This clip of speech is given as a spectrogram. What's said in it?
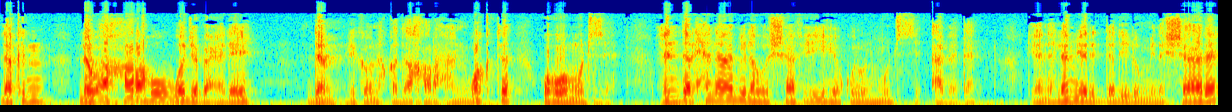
لكن لو أخره وجب عليه دم لكونه قد أخر عن وقته وهو مجزئ. عند الحنابلة والشافعية يقولون مجزئ أبدا لأنه لم يرد دليل من الشارع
